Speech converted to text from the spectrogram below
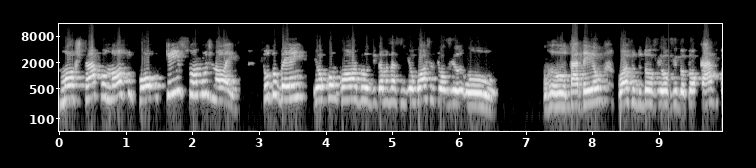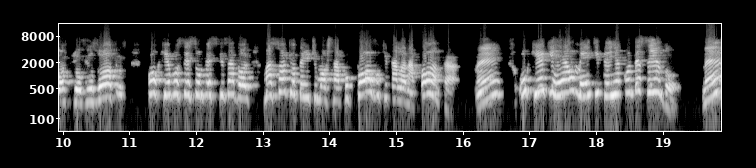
mostrar para o nosso povo quem somos nós. Tudo bem, eu concordo, digamos assim, eu gosto de ouvir o, o Tadeu, gosto de ouvir, ouvir o doutor Carlos, gosto de ouvir os outros, porque vocês são pesquisadores. Mas só que eu tenho que mostrar para o povo que está lá na ponta né? O que que realmente vem acontecendo, né?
